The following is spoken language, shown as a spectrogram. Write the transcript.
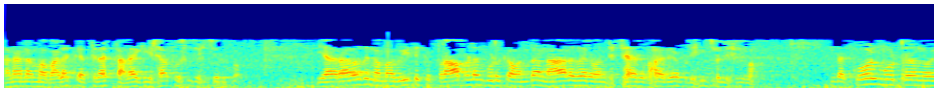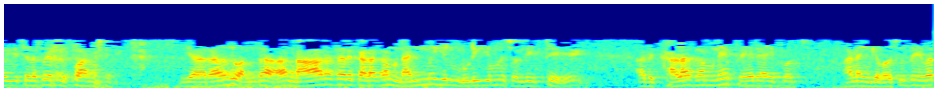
ஆனா நம்ம வழக்கத்துல தலைகீழா புரிஞ்சு வச்சிருக்கோம். யாராவது நம்ம வீட்டுக்கு ப்ராப்ளம் கொடுக்க வந்தா நாரதர் வந்துட்டாரு இருப்பாரு அப்படின்னு சொல்லிடுவோம். இந்த கோல் மூட்டுறவங்க சில பேர் இருப்பாங்க. யாராவது வந்தா நாரதர் கழகம் நன்மையில் முடியும்னு சொல்லிட்டு அது கழகம்னே பேர் ஆயிப்போச்சு. ஆனா இங்க வசுதேவர்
